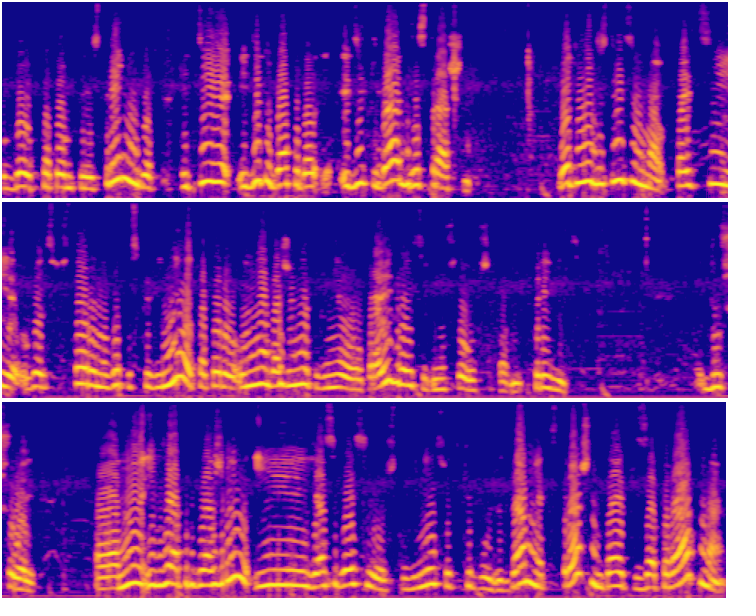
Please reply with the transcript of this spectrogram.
был в каком-то из тренингов, иди, иди, туда, куда, иди туда, где страшно. Вот мне действительно пойти вот в сторону выпуска винила, которого у меня даже нет винилового проигрывателя, ну что уж там привить душой. А, ну, Илья предложил, и я согласилась, что винил все-таки будет. Да, мне это страшно, да, это затратно,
